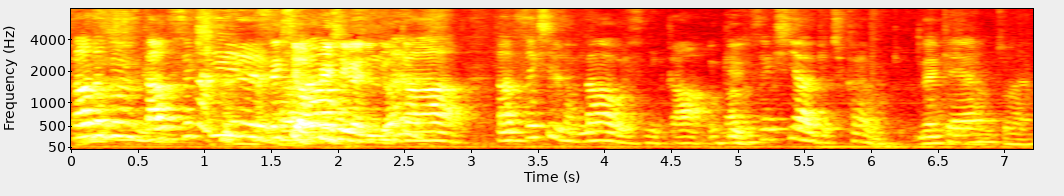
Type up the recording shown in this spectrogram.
나도 그 나도 섹시를 섹시 어필 담당하고 시간인가? 있으니까, 나도 섹시를 담당하고 있으니까 오케이. 나도 섹시하게 축하해 볼게. 네. 하면 좋아요.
